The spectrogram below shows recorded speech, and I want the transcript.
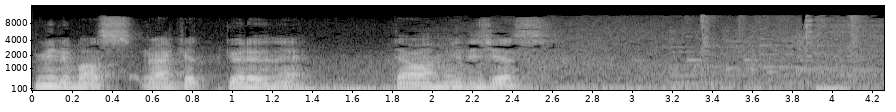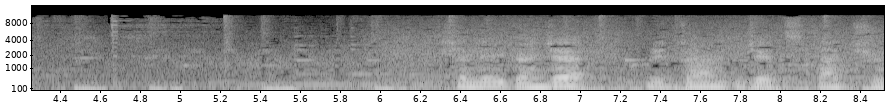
minibus raket görevine devam edeceğiz. Şimdi ilk önce Return Jet Statue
